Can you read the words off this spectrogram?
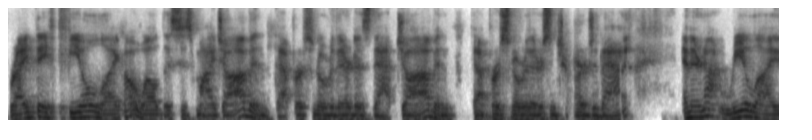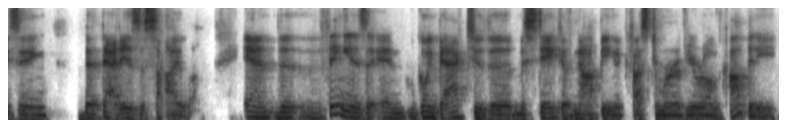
right? They feel like, oh, well, this is my job, and that person over there does that job, and that person over there is in charge of that. And they're not realizing that that is a silo. And the, the thing is, and going back to the mistake of not being a customer of your own company,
